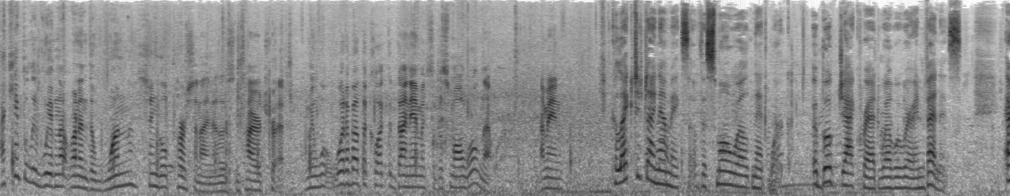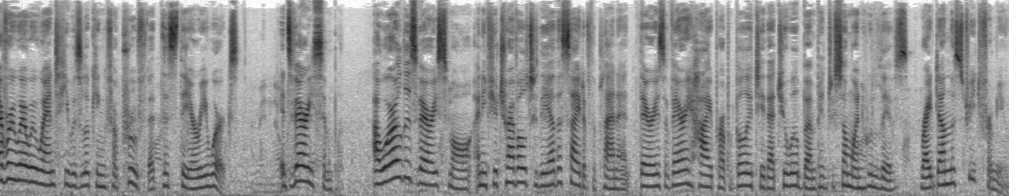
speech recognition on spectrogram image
I can't believe we have not run into one single person I know this entire trip. I mean, wh- what about the collective dynamics of the small world network? I mean, Collective Dynamics of the Small World Network, a book Jack read while we were in Venice. Everywhere we went, he was looking for proof that this theory works. It's very simple. Our world is very small, and if you travel to the other side of the planet, there is a very high probability that you will bump into someone who lives right down the street from you.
